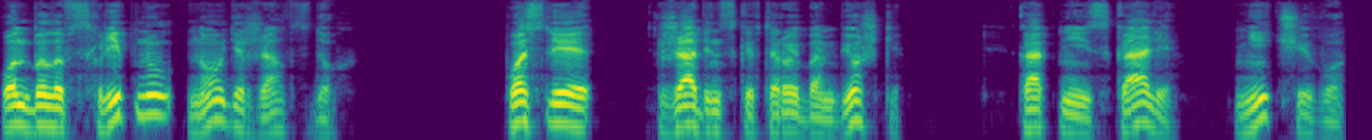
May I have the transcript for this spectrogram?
Он было всхлипнул, но удержал вздох. После Жабинской второй бомбежки, как не искали, ничего.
